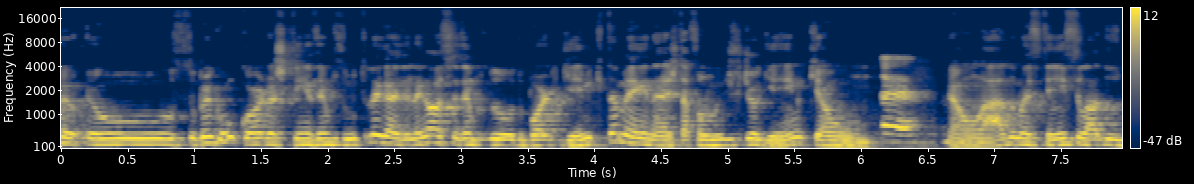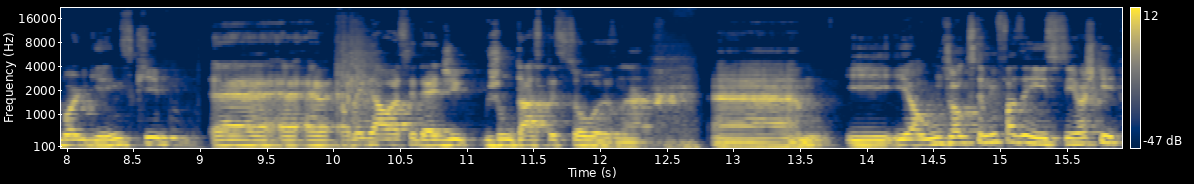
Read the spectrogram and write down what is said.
eu, eu, super concordo. Acho que tem exemplos muito legais. É legal esse exemplo do, do board game que também, né? A gente tá falando de videogame, que é um, é. é um lado, mas tem esse lado dos board games que é, é, é, é legal essa ideia de juntar as pessoas, né? É, e, e, alguns jogos também fazem isso. Sim. Eu acho que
